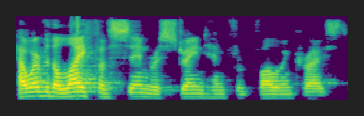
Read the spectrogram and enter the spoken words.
However, the life of sin restrained him from following Christ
